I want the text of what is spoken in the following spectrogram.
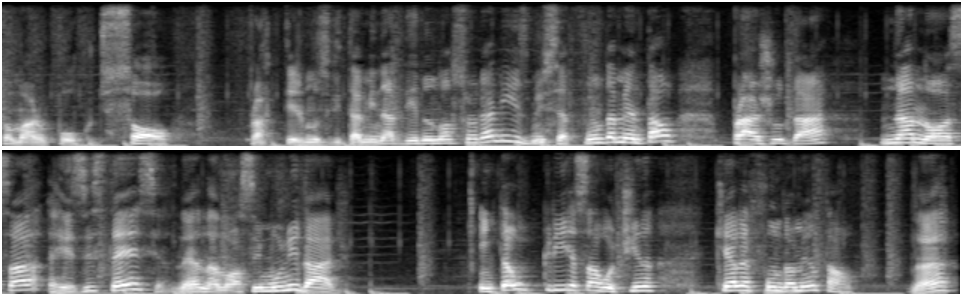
tomar um pouco de sol, para termos vitamina D no nosso organismo. Isso é fundamental para ajudar na nossa resistência, né? na nossa imunidade. Então crie essa rotina que ela é fundamental, né?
